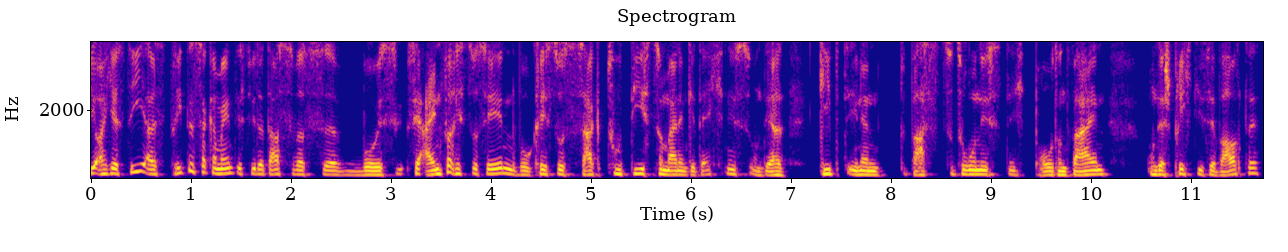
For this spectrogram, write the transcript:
Die Eucharistie als drittes Sakrament ist wieder das, was, äh, wo es sehr einfach ist zu sehen, wo Christus sagt, tut dies zu meinem Gedächtnis und er gibt ihnen, was zu tun ist, nicht Brot und Wein. Und er spricht diese Worte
